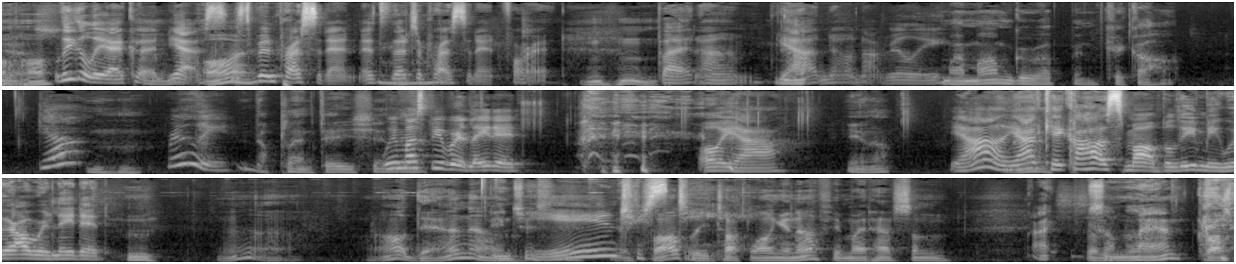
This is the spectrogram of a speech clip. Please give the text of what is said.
Uh-huh Legally, I could. Yes, All it's right. been precedent. It's there's a precedent for it. But um, yeah, no, not really. My mom grew up in Kekaha, Yeah, really. the plantation. We there, must be related. oh yeah, You know? yeah, yeah. Kekaha is small. Believe me, we're all related. oh Dan um, Interesting. it's possible you talk long enough you might have some I, some, land. cross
